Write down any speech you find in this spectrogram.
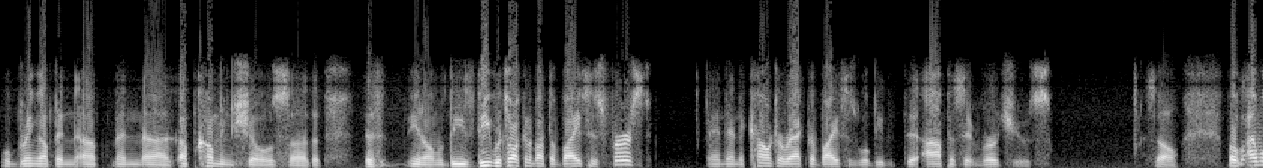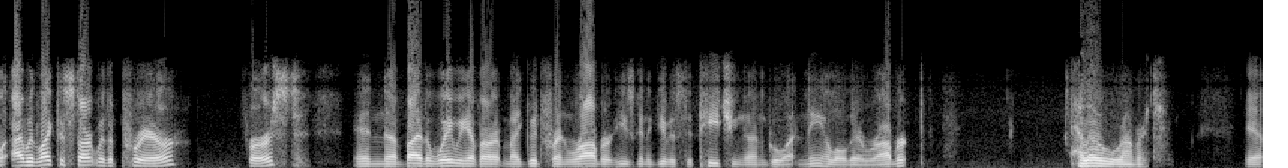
we'll bring up in up in uh, upcoming shows. Uh, the the you know these the, we're talking about the vices first, and then to counteract the vices will be the opposite virtues. So, but I, I would like to start with a prayer first. And uh, by the way, we have our my good friend Robert. He's going to give us the teaching on gluttony. Hello there, Robert. Hello, Robert. Yeah,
